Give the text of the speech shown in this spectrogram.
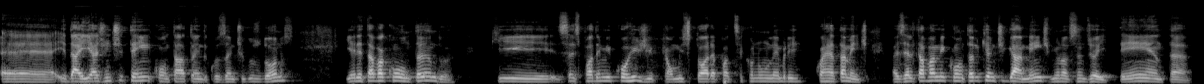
É, e daí a gente tem contato ainda com os antigos donos. E ele estava contando que vocês podem me corrigir, porque é uma história, pode ser que eu não lembre corretamente. Mas ele estava me contando que antigamente, 1980,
